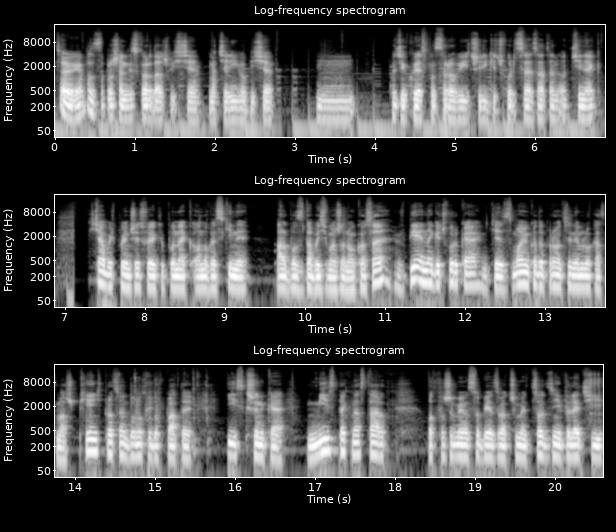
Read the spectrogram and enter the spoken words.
Co, ja was zapraszam na Discorda oczywiście, macie link w opisie. Mm, Podziękuję sponsorowi, czyli G4 za ten odcinek. Chciałbyś połączyć swój ekwipunek o nowe skiny albo zdobyć marzoną kosę? Wbijaj na G4, gdzie z moim kodem promocyjnym Lukas masz 5% bonusu do wpłaty i skrzynkę Milspec na start. Otworzymy ją sobie, zobaczymy co z niej wyleci.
